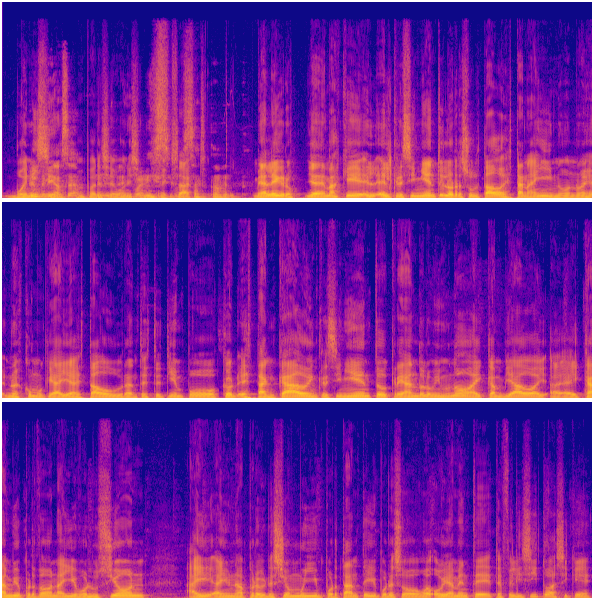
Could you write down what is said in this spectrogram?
buenísimo, me parece buenísimo. buenísimo, Exacto. Exactamente. Me alegro. Y además que el, el crecimiento y los resultados están ahí, ¿no? No es, no es como que hayas estado durante este tiempo estancado en crecimiento, creando lo mismo. No, hay cambiado, hay- hay cambio, perdón, hay evolución, hay, hay una progresión muy importante y por eso obviamente te felicito. Así que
